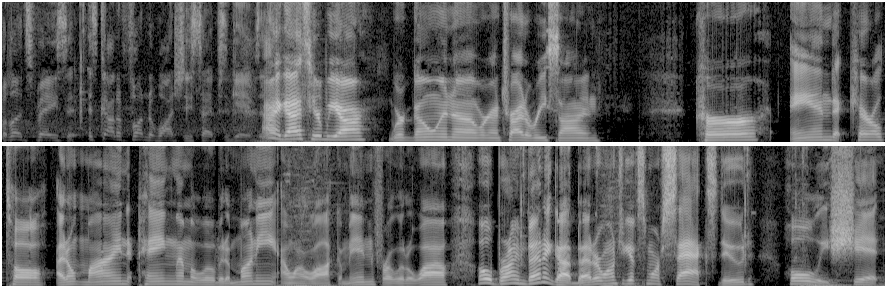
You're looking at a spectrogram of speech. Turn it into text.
But let's face it, it's kind of fun to watch these types of games. All right, guys, here we are. We're going. Uh, we're gonna try to re-sign Kerr and Carol Tall. I don't mind paying them a little bit of money. I want to lock them in for a little while. Oh, Brian Bennett got better. Why don't you give some more sacks, dude? Holy shit.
